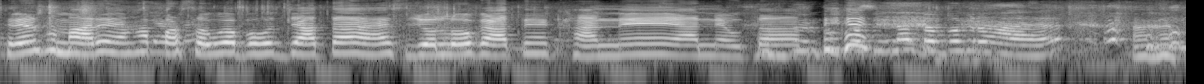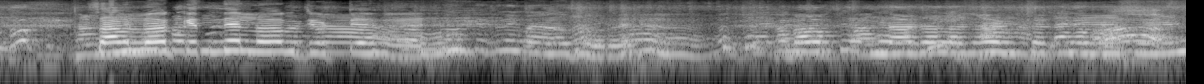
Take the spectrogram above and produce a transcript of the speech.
फ्रेंड्स, हमारे यहाँ परसौआ बहुत जाता है जो लोग आते हैं खाने या न्योता सब लोग कितने लोग जुटे हुए हैं। अंदाज़ा लगा सकते हैं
